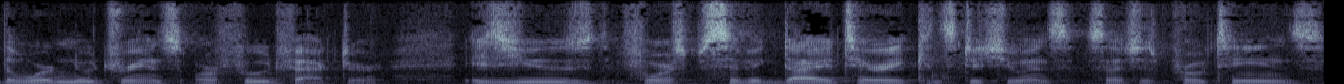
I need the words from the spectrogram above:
the word nutrients or food factor is used for specific dietary constituents such as proteins,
